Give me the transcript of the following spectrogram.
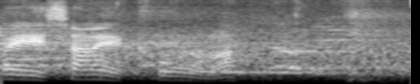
Beh, sale.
